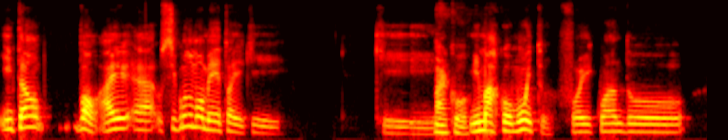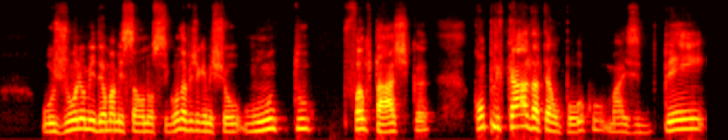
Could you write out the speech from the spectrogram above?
Então, bom, aí é, o segundo momento aí que, que Marcou. me marcou muito foi quando o Júnior me deu uma missão no segundo Video Game Show muito fantástica, complicada até um pouco, mas bem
